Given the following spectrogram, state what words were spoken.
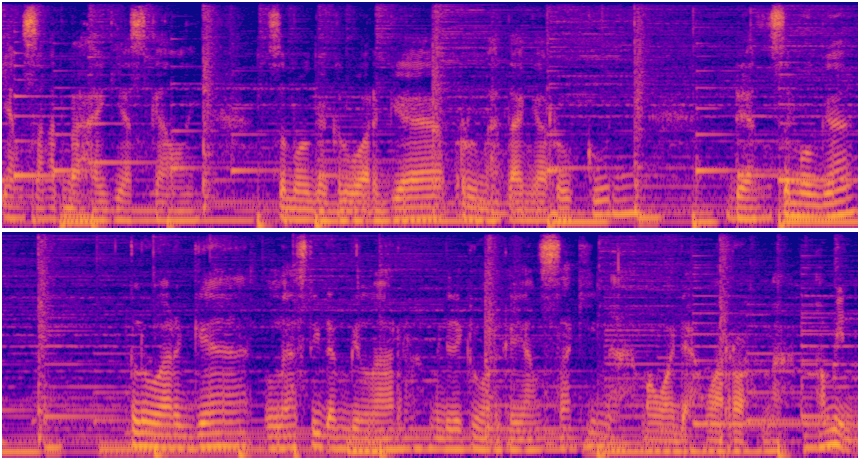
yang sangat bahagia sekali. Semoga keluarga, rumah tangga rukun, dan semoga keluarga Lesti dan Bilar menjadi keluarga yang sakinah, mawadah, warahmah. Amin.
